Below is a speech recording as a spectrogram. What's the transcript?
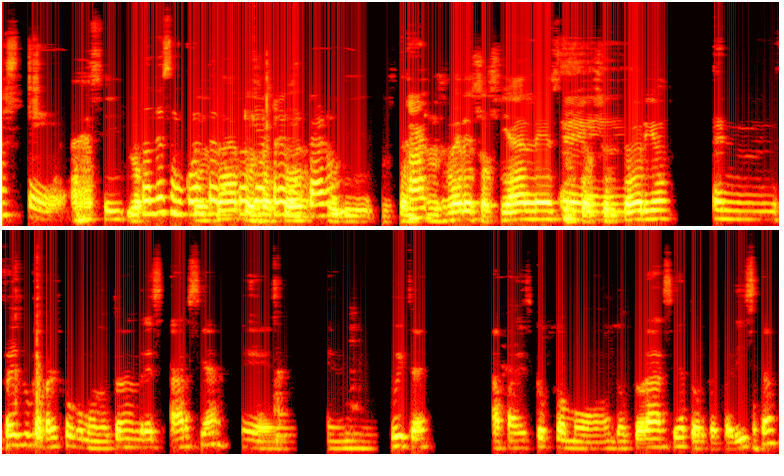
este. Ah, sí, ¿Dónde se encuentra, doctor? Ya preguntaron. Ah. tus redes sociales, tu eh, consultorio. En Facebook aparezco como doctor Andrés Arcia. En, Twitter aparezco como doctor Arcia, ortopedista.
